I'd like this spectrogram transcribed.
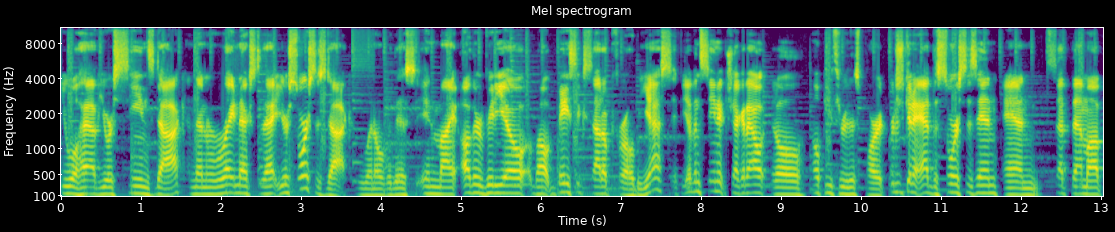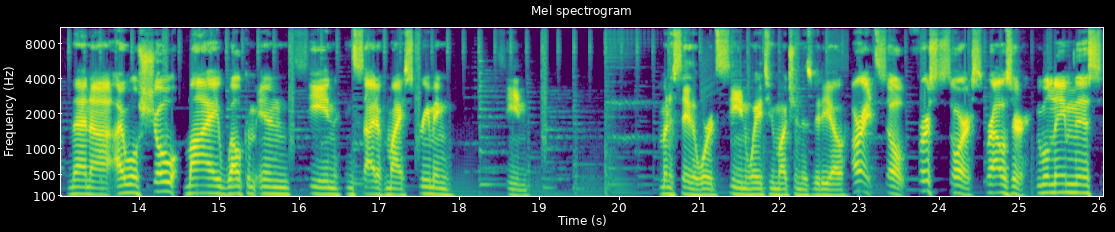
you will have your scenes dock, and then right next to that, your sources dock. We went over this in my other video about basic setup for OBS. If you haven't seen it, check it out. It'll help you through this part. We're just gonna add the sources in and set them up. And then uh, I will show my welcome in scene inside of my streaming scene. I'm going to say the word scene way too much in this video. All right, so first source, browser. We will name this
